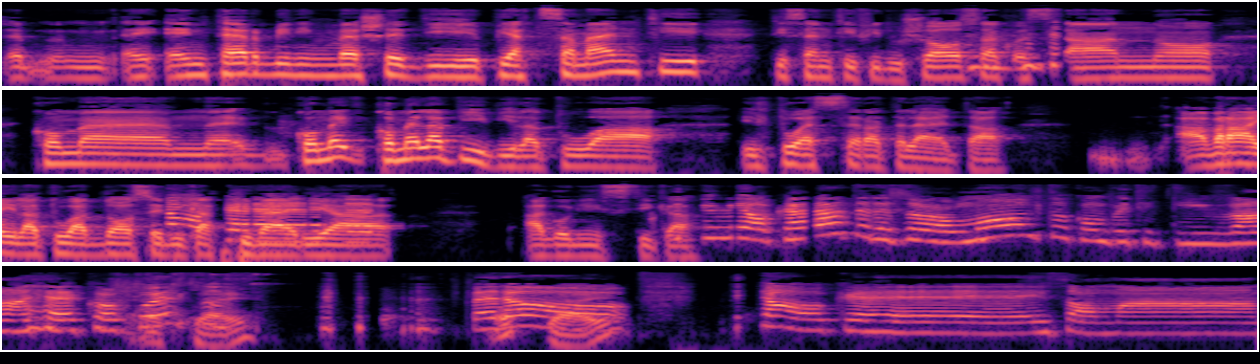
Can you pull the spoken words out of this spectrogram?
E, mm, e- in termini invece di piazzamenti, ti senti fiduciosa quest'anno? Come, mm, come, come la vivi la tua, il tuo essere atleta? Avrai la tua dose di cattiveria agonistica? il mio carattere sono molto competitiva, ecco, questo Ok, sì. Però ok. diciamo che insomma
